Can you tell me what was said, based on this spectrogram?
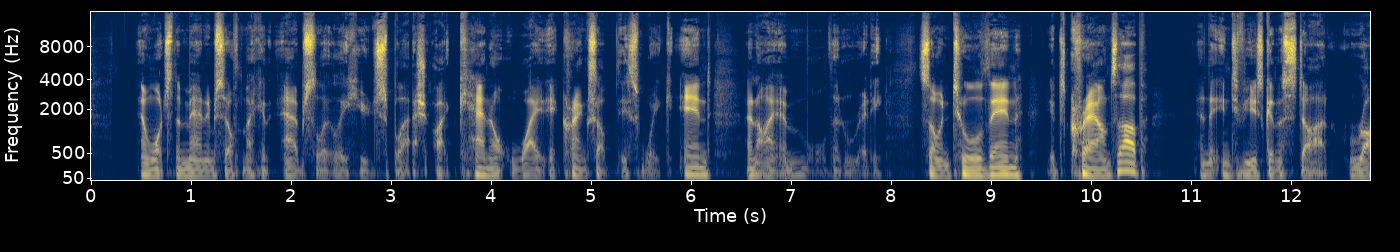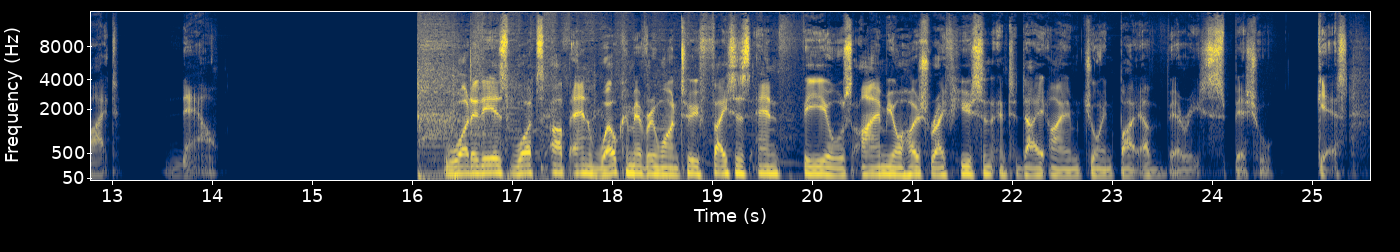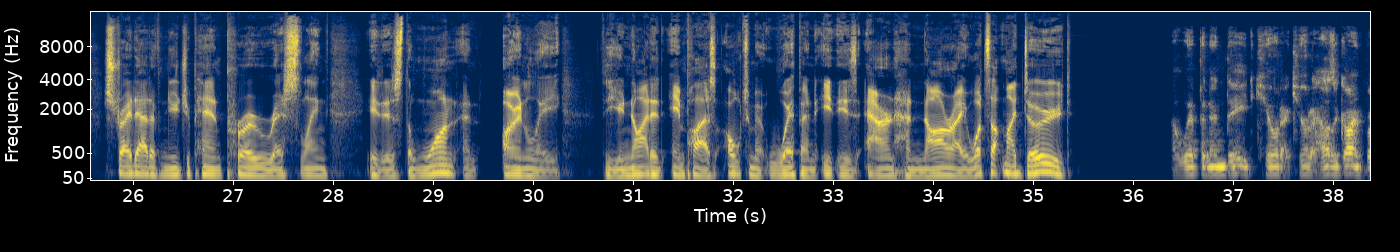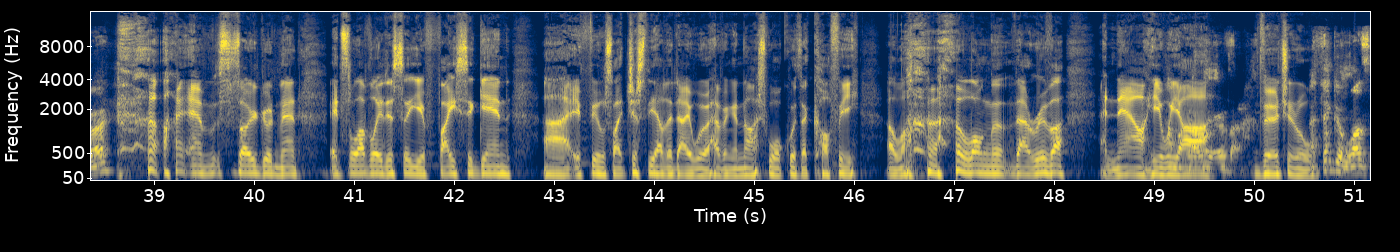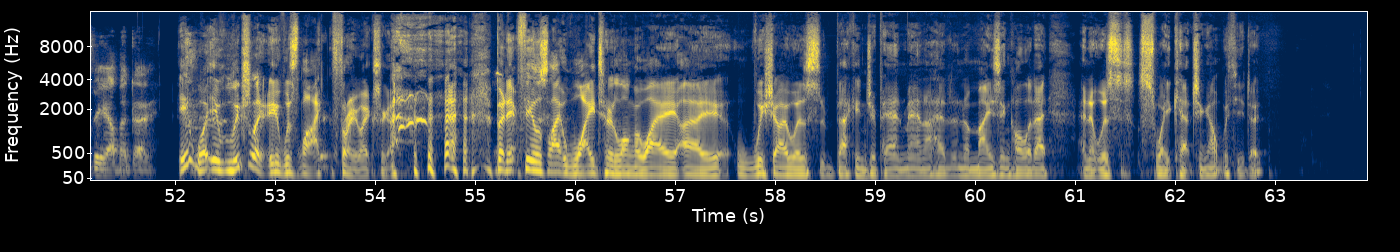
and watch the man himself make an absolutely huge splash. I cannot wait. It cranks up this weekend, and I am more than ready. So until then, it's crowns up, and the interview is going to start right now. What it is, what's up, and welcome everyone to Faces and Feels. I am your host, Rafe Houston, and today I am joined by a very special guest. Straight out of New Japan Pro Wrestling, it is the one and only the United Empire's ultimate weapon. It is Aaron Henare. What's up, my dude? A weapon indeed. Kia ora, kia ora. How's it going, bro? I am so good, man. It's lovely to see your face again. Uh, it feels like just the other day we were having a nice walk with a coffee along, along the, that river, and now here we are, virtual. I think it was the other day. It, it literally it was like three weeks ago, but it feels like way too long away. I wish I was back in Japan, man. I had an amazing holiday, and it was sweet catching up with you, dude.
